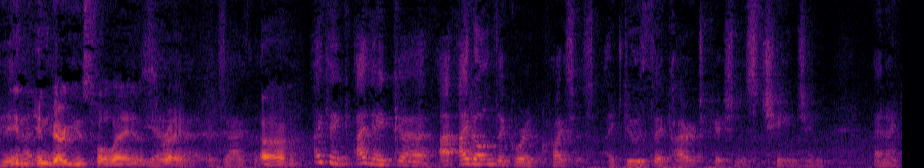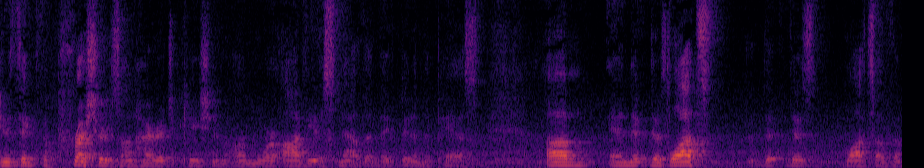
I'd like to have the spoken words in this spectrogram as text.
in, in very useful ways right? exactly. Um, i think i think uh, I, I don't think we're in crisis. I do think higher education is changing and i do think the pressures on higher education are more obvious now than they've been in the past um, and there, there's lots, there's lots of them.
